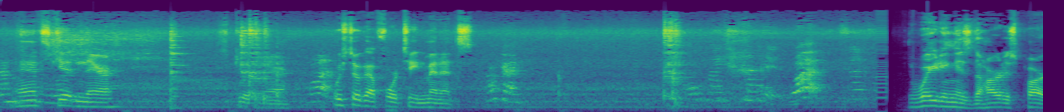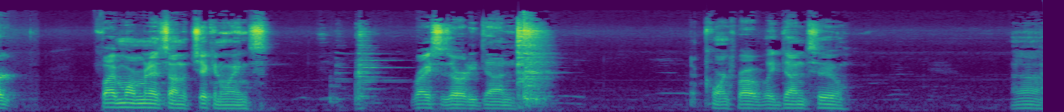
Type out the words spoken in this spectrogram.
And eh, it's getting there. It's getting there. What? We still got 14 minutes. Okay. Oh my god. What? The waiting is the hardest part. Five more minutes on the chicken wings. Rice is already done. The corn's probably done too. Uh,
